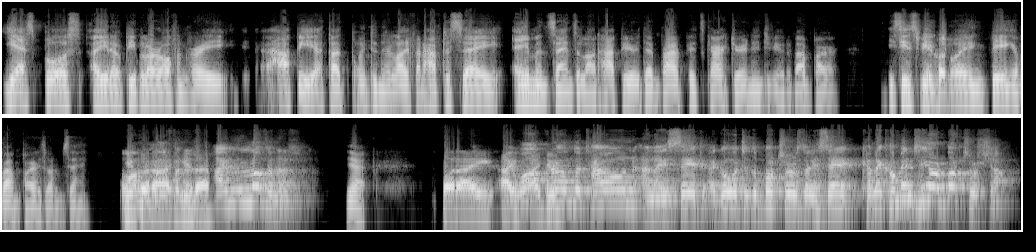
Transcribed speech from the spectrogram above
Yes, but uh, you know, people are often very happy at that point in their life, and I have to say, Eamon sounds a lot happier than Brad Pitt's character in Interview with a Vampire. He seems to be You could- enjoying being a vampire. Is what I'm saying. You I'm could loving argue it. that. I'm loving it. Yeah, But I I, I, walk I do around the town and I say, I go to the butcher's and I say, Can I come into your butcher shop?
